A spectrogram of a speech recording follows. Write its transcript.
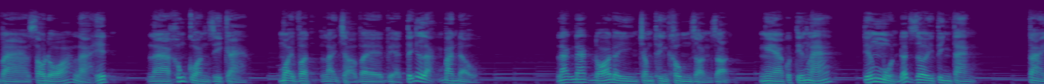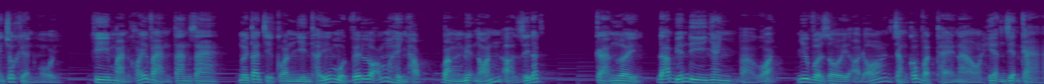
Và sau đó là hết, là không còn gì cả. Mọi vật lại trở về vẻ tĩnh lặng ban đầu. Lác đác đó đây trong thinh không giòn giọn, nghe có tiếng lá, tiếng mùn đất rơi tinh tang tại chỗ khiển ngồi khi màn khói vàng tan ra, người ta chỉ còn nhìn thấy một vết lõm hình học bằng miệng nón ở dưới đất. Cả người đã biến đi nhanh và gọn, như vừa rồi ở đó chẳng có vật thể nào hiện diện cả.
